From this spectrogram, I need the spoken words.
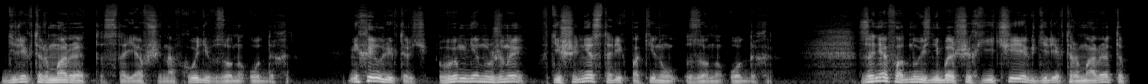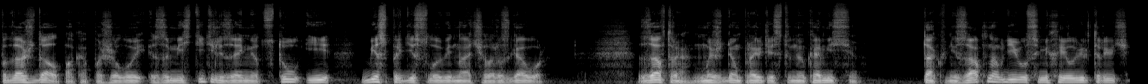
директор Моретто, стоявший на входе в зону отдыха. «Михаил Викторович, вы мне нужны». В тишине старик покинул зону отдыха. Заняв одну из небольших ячеек, директор Моретто подождал, пока пожилой заместитель займет стул и без предисловий начал разговор. «Завтра мы ждем правительственную комиссию». Так внезапно удивился Михаил Викторович.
